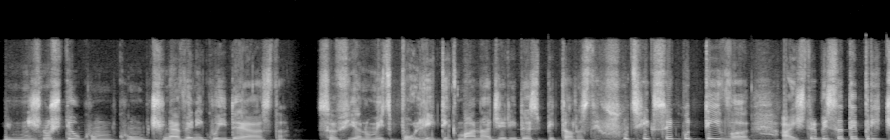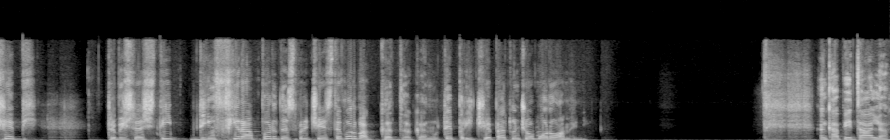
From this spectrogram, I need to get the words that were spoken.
Eu nici nu știu cum, cum cine a venit cu ideea asta să fie numiți politic managerii de spital. Asta e funcție executivă. Aici trebuie să te pricepi. Trebuie să știi din fira păr despre ce este vorba. Că dacă nu te pricepi, atunci omor oameni. În capitală,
